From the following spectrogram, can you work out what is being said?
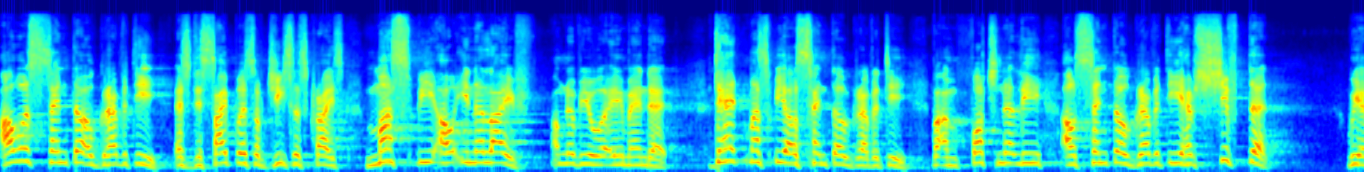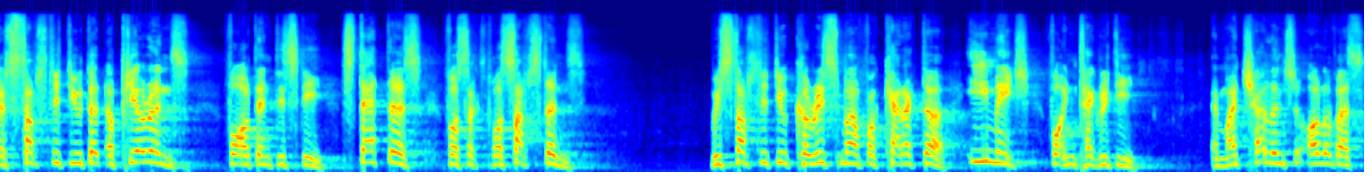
Our center of gravity as disciples of Jesus Christ must be our inner life. How many of you will amen that? That must be our center of gravity. But unfortunately, our center of gravity has shifted. We have substituted appearance for authenticity, status for, for substance. We substitute charisma for character, image for integrity. And my challenge to all of us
